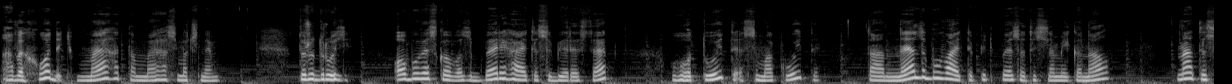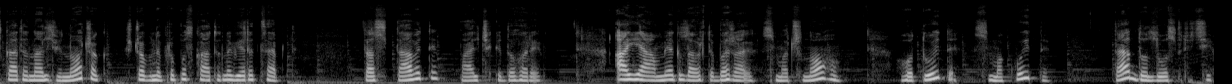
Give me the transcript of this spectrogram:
а виходить мега та мега смачним. Тож, друзі, обов'язково зберігайте собі рецепт, готуйте, смакуйте та не забувайте підписуватись на мій канал, натискати на дзвіночок, щоб не пропускати нові рецепти, та ставити пальчики догори. А я вам, як завжди, бажаю смачного, готуйте, смакуйте та до зустрічі!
